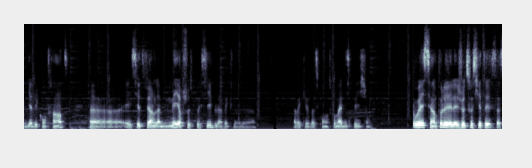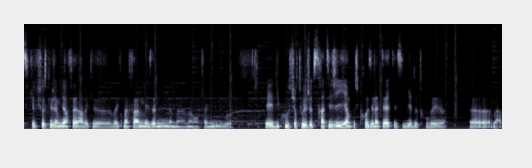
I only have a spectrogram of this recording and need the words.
il y a des contraintes et essayer de faire la meilleure chose possible avec avec bah, ce qu'on a à disposition. Oui, c'est un peu les, jeux de société. Ça, c'est quelque chose que j'aime bien faire avec, euh, avec ma femme, mes amis, même ma, en famille. Euh, et du coup, surtout les jeux de stratégie, un peu se creuser la tête, essayer de trouver euh, bah,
